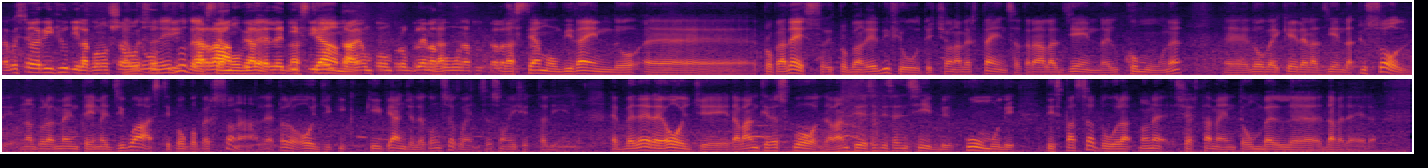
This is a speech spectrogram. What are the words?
La questione dei rifiuti la conosciamo la tutti, dei rifiuti la, stiamo vivendo, la stiamo, è un po' un problema la, comune a tutta la, la stiamo vivendo eh, proprio adesso, il problema dei rifiuti, c'è un'avvertenza tra l'azienda e il comune eh, dove chiede l'azienda più soldi, naturalmente i mezzi guasti, poco personale, però oggi chi, chi, piange le conseguenze sono i cittadini. E vedere oggi davanti alle scuole, davanti ai siti sensibili, cumuli di spazzatura non è certamente un bel eh, da vedere.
